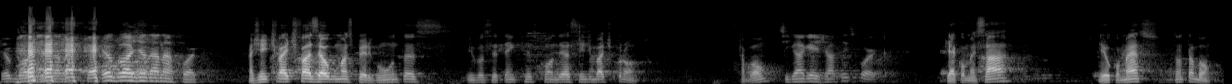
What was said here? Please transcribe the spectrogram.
Eu gosto, de andar na, eu gosto de andar na porta. A gente vai te fazer algumas perguntas e você tem que responder assim de bate-pronto. Tá bom? Se gaguejar, vocês cortam. Quer começar? Eu começo? Então tá bom.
